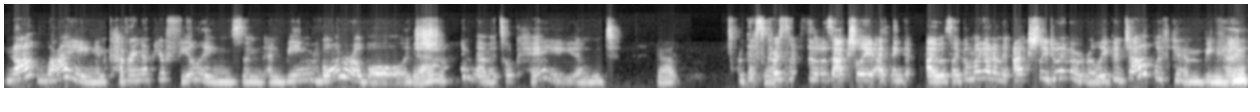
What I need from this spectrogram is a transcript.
not lying and covering up your feelings and, and being vulnerable and Yeah. showing them it's okay and Yep. this Yep. christmas it was actually i think i was like oh my god i'm actually doing a really good job with him because.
